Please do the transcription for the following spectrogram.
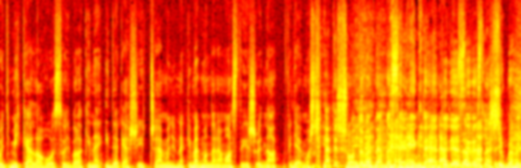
hogy mi kell ahhoz, hogy valaki ne idegesítsen. Mondjuk neki megmondanám azt is, hogy na, figyelj most. Hát és soha többet nem beszélnénk, tehát hát hogy ezért ezt lássuk be, hogy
